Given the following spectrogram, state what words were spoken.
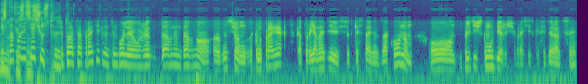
и спокойно себя чувствуют. Ситуация отвратительна, тем более уже давным-давно внесен законопроект, который, я надеюсь, все-таки станет законом, о политическом убежище в Российской Федерации.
